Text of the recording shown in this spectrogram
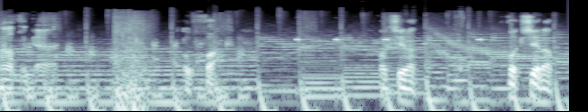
Motherfucker. Oh fuck. Fuck shit up. Fuck shit up.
